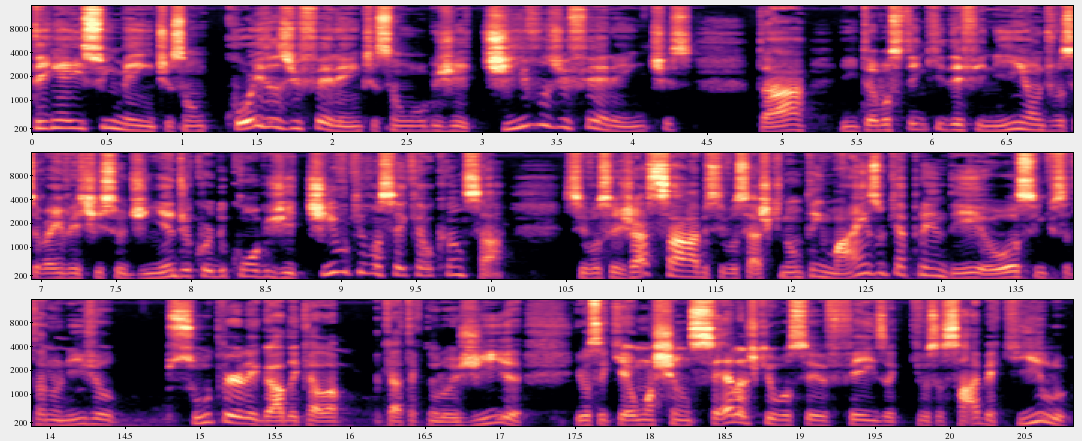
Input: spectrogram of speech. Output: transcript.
tenha isso em mente, são coisas diferentes, são objetivos diferentes, tá? Então você tem que definir onde você vai investir seu dinheiro de acordo com o objetivo que você quer alcançar. Se você já sabe, se você acha que não tem mais o que aprender, ou assim, que você está no nível super legal daquela, daquela tecnologia, e você quer uma chancela de que você fez, que você sabe aquilo,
